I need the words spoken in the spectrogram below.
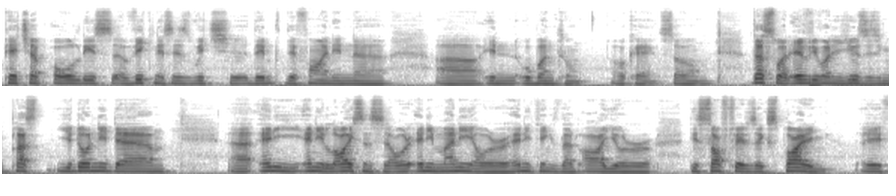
patch up all these uh, weaknesses which uh, they, find in in Ubuntu. Okay so that's what everyone is using plus. You don't need um, any any license or any money or anything that are your this software is expiring if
